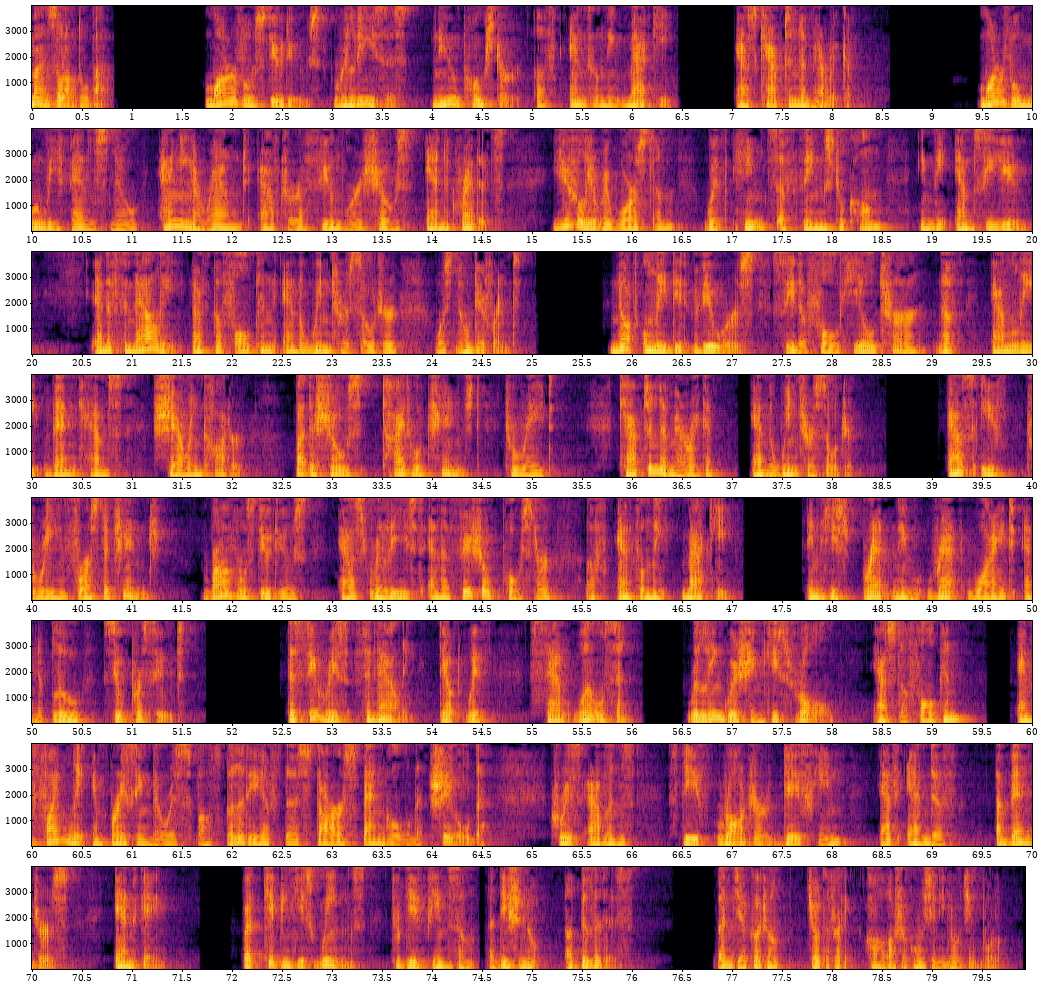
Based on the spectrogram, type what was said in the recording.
慢速朗读版。Marvel Studios releases new poster of Anthony Mackie as Captain America. Marvel movie fans know hanging around after a film or show's end credits usually rewards them with hints of things to come in the MCU, and the finale of The Falcon and the Winter Soldier was no different. Not only did viewers see the full heel turn of Emily VanCamp's Sharon Carter, but the show's title changed to read Captain America and the Winter Soldier. As if to reinforce the change, Marvel Studios has released an official poster of Anthony Mackie in his brand new red, white, and blue supersuit. The series finale dealt with Sam Wilson relinquishing his role as the Falcon and finally embracing the responsibility of the Star Spangled Shield, Chris Evans' Steve Rogers gave him at the end of Avengers Endgame, but keeping his wings to give him some additional abilities. 本节课程就到这里，浩浩老师恭喜你又进步了。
